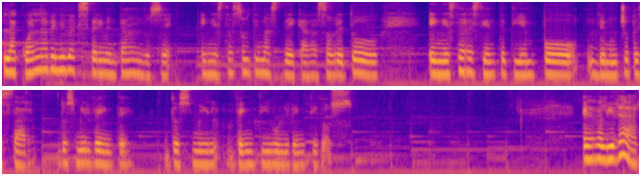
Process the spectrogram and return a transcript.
la cual ha venido experimentándose en estas últimas décadas, sobre todo en este reciente tiempo de mucho pesar, 2020, 2021 y 2022. En realidad,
